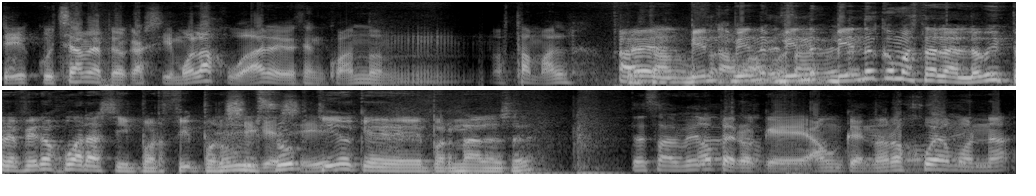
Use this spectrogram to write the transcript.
Sí, escúchame, pero casi mola jugar de vez en cuando. No está mal. A ver, Está- viendo, está viendo- guapo, viendo- ¿sabes? viendo cómo están las lobbies, prefiero jugar así, por, un Sí sub, sí. tío, que por nada, ¿eh? Te salvé No, pero que aunque no nos juguemos nada...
